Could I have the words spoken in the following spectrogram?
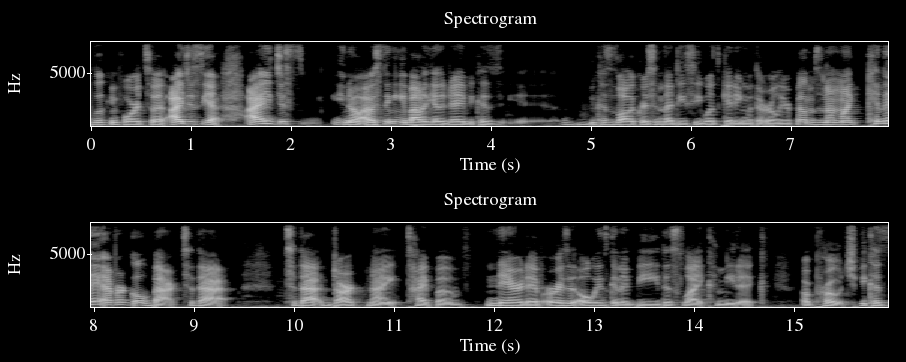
looking forward to it i just yeah i just you know i was thinking about it the other day because because of all the criticism that dc was getting with the earlier films and i'm like can they ever go back to that to that dark knight type of narrative or is it always going to be this like comedic approach because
